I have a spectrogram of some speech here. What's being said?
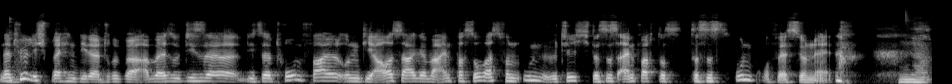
Natürlich sprechen die darüber, aber so dieser, dieser Tonfall und die Aussage war einfach sowas von unnötig. Das ist einfach, das, das ist unprofessionell. ja.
